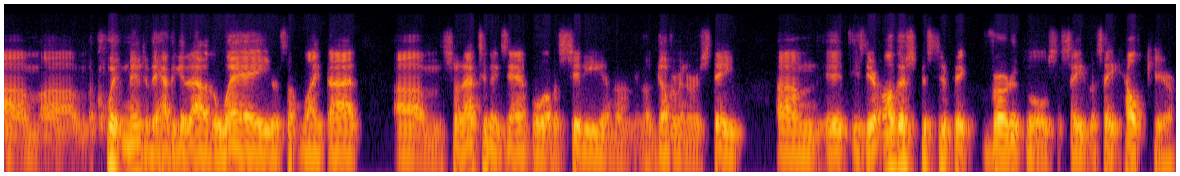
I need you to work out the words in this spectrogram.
um, um, equipment if they have to get it out of the way or something like that. Um, so that's an example of a city and a you know, government or a state um, is, there other specific verticals, say, let's say healthcare,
